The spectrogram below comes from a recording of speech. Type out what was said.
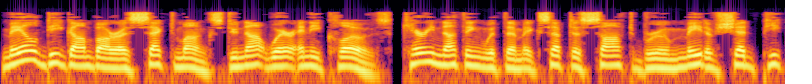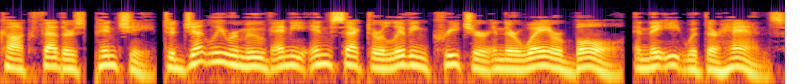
Male Digambara sect monks do not wear any clothes, carry nothing with them except a soft broom made of shed peacock feathers to gently remove any insect or living creature in their way or bowl, and they eat with their hands.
